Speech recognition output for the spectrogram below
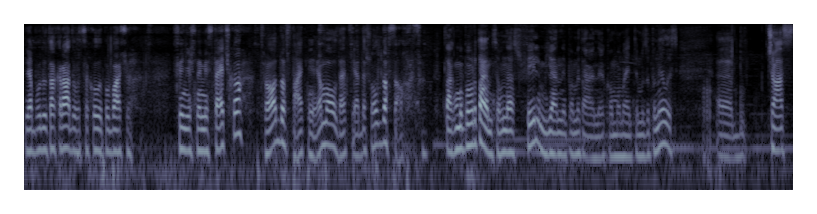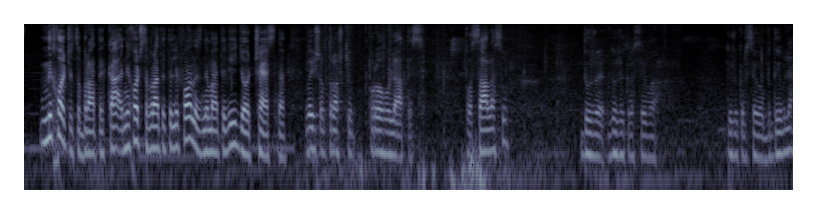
я буду так радуватися, коли побачу фінішне містечко. Цього достатньо, я молодець, я дійшов до Саласу. Так, ми повертаємося в наш фільм. Я не пам'ятаю на якому моменті ми зупинились. Е, час не хочеться брати ка- не хочеться брати телефон і знімати відео, чесно. Вийшов трошки прогулятись по Саласу. Дуже, дуже красива, дуже красива будівля.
